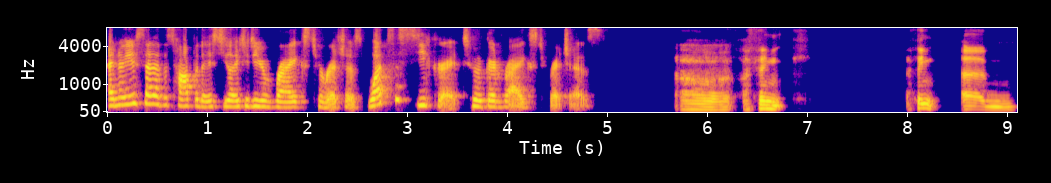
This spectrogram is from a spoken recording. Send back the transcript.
i know you said at the top of this you like to do rags to riches. What's the secret to a good rags to riches? Uh, i think i think um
